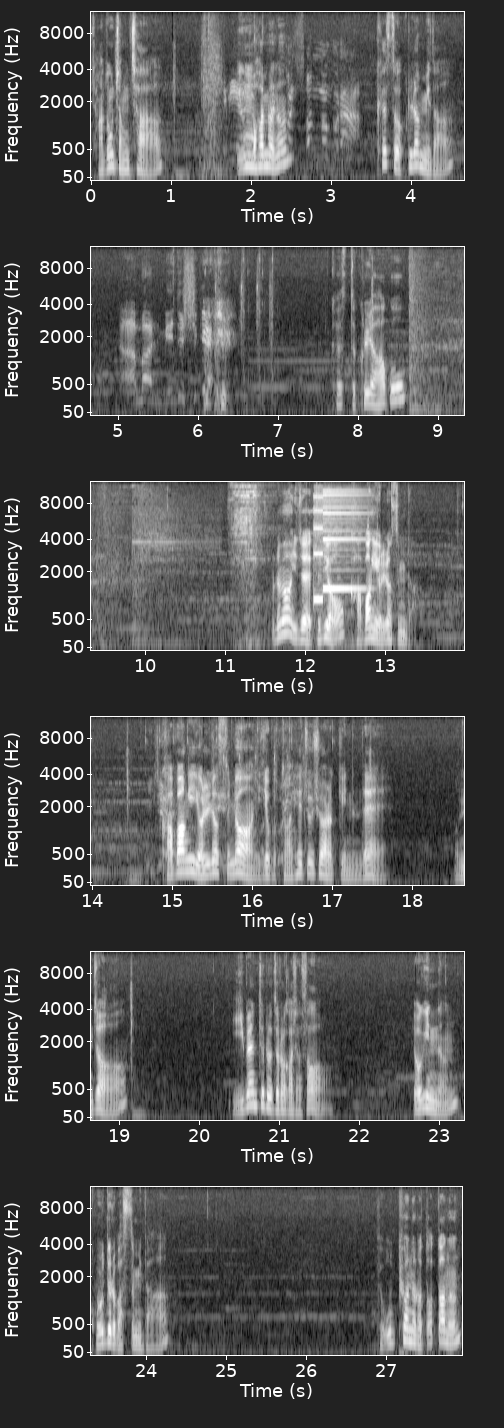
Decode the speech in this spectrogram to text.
자동 장착 이것만 하면은 선넘구나. 퀘스트가 클리어입니다. 퀘스트 클리어하고 그러면 이제 드디어 가방이 열렸습니다. 가방이 열렸으면 이제부터 해주셔야 할 게 있는데 먼저 이벤트로 들어가셔서 여기 있는 골드를 받습니다. 우편으로 떴다는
